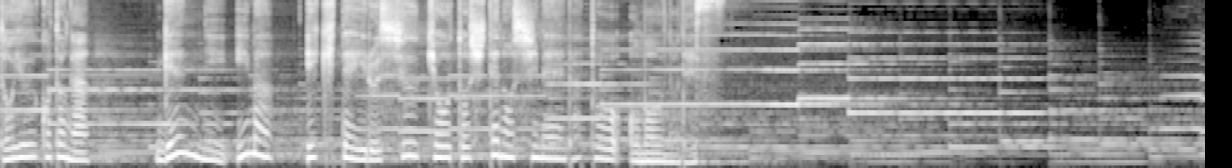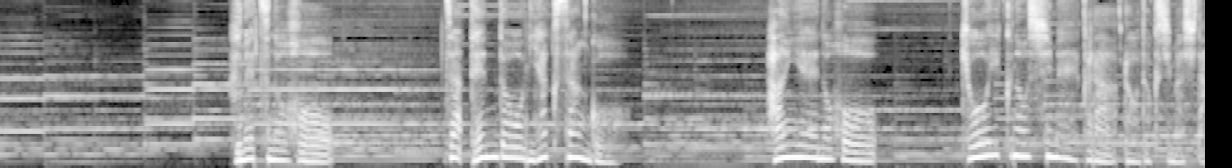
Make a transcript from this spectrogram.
ということが現に今生きている宗教としての使命だと思うのです。不滅の法。ザ・天道203号。繁栄の法。教育の使命から朗読しました。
